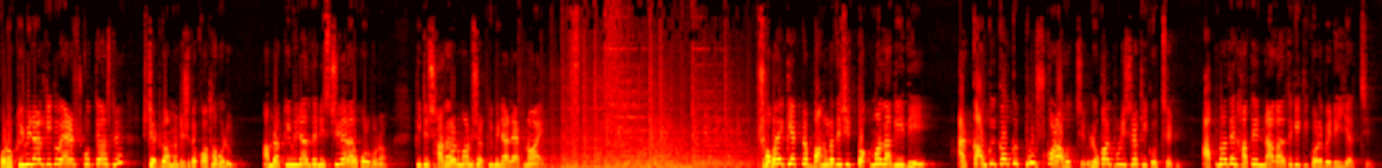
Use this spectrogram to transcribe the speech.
কোনো ক্রিমিনালকে কেউ অ্যারেস্ট করতে আসলে স্টেট গভর্নমেন্টের সাথে কথা বলুন। আমরা ক্রিমিনালদের নিশ্চয়ই অ্যালাউ করব না। কিন্তু সাধারণ মানুষের ক্রিমিনাল এক নয়। সবাইকে একটা বাংলাদেশি তকমা লাগিয়ে দিয়ে আর কাউকে কাউকে পুশ করা হচ্ছে। লোকাল পুলিশরা কি করছেন? আপনাদের হাতের নাগাল থেকে কি করে বেরিয়ে যাচ্ছে?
